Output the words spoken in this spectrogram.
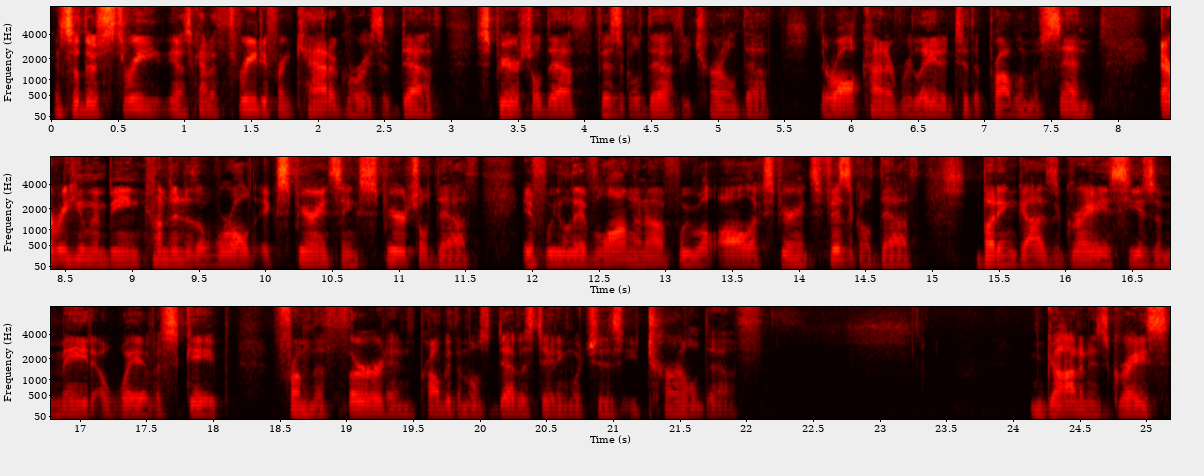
And so there's three, you know, it's kind of three different categories of death spiritual death, physical death, eternal death. They're all kind of related to the problem of sin. Every human being comes into the world experiencing spiritual death. If we live long enough, we will all experience physical death. But in God's grace, He has made a way of escape from the third and probably the most devastating, which is eternal death. God, in His grace,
